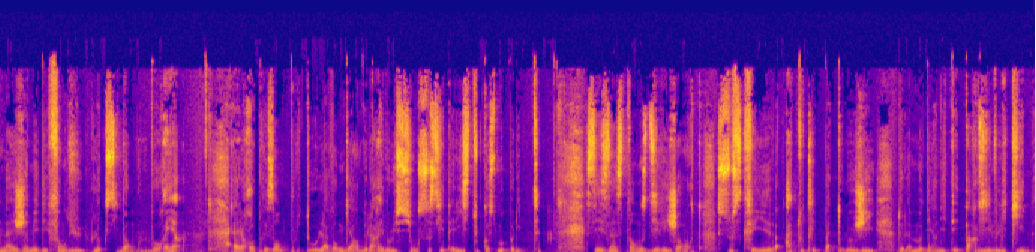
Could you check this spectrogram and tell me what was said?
n'a jamais défendu l'Occident boréen. Elle représente plutôt l'avant-garde de la révolution sociétaliste cosmopolite. Ces instances dirigeantes souscrivent à toutes les pathologies de la modernité tardive liquide.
